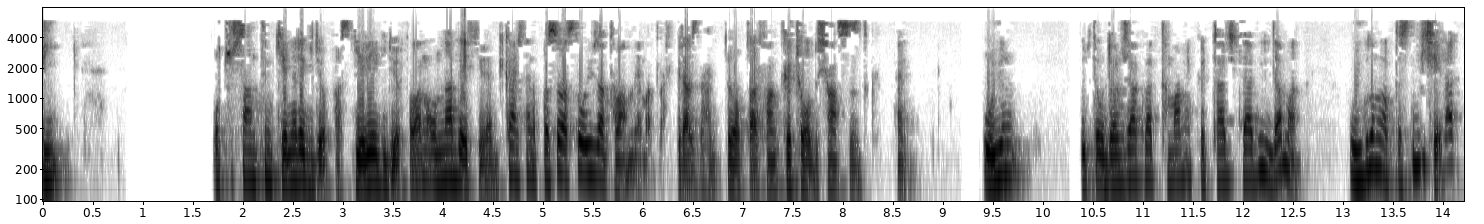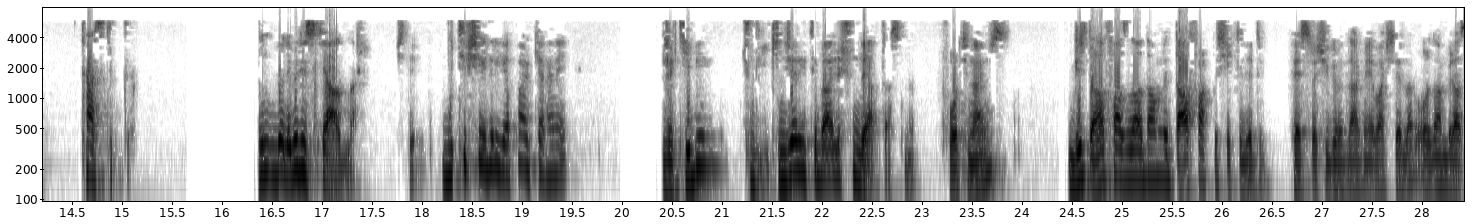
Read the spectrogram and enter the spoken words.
Bir 30 santim kenara gidiyor pas, geriye gidiyor falan. Onlar da etkiliyor. Birkaç tane pası aslında o yüzden tamamlayamadılar. Biraz daha droplar falan kötü oldu, şanssızlık. Yani oyun işte o dördüncü haklar tamamen kötü tercihler değildi ama uygulama noktasında bir şeyler ters gitti. Bunu böyle bir riski aldılar. İşte bu tip şeyleri yaparken hani rakibi çünkü ikinci yarı itibariyle şunu da yaptı aslında 49ers. Bir daha fazla adam ve daha farklı şekilde pass rush'ı göndermeye başladılar. Oradan biraz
